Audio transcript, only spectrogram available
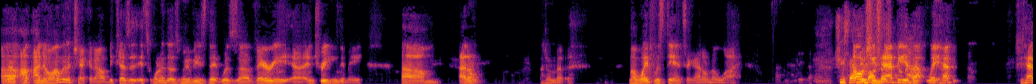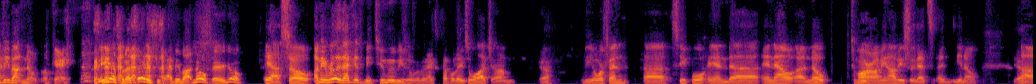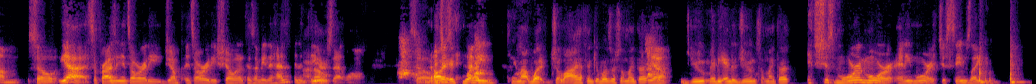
Uh, Yeah. I, I know I'm going to check it out because it's one of those movies that was uh, very uh, intriguing to me. Um, I don't, I don't know. My wife was dancing. I don't know why. she's happy. oh, about she's Nope happy about. Wait, happy. She's happy about Nope. Okay. See, that's what I said. She's happy about Nope. There you go. Yeah. So I mean, really, that gives me two movies over the next couple of days to watch. Um, Yeah. The Orphan uh, sequel and uh, and now uh, Nope tomorrow. I mean, obviously that's uh, you know. Yeah. Um. So yeah, surprising. It's already jump. It's already showing because I mean it hasn't been in I theaters that long. So No, just, it- I mean, Came out what July, I think it was, or something like that. yeah, June, maybe end of June, something like that. it's just more and more anymore. It just seems like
